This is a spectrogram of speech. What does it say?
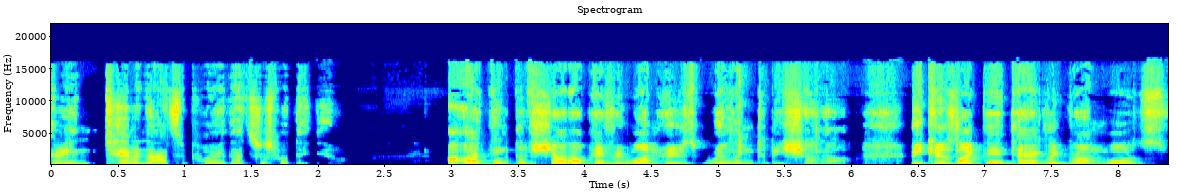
I mean, Tam and Natsupoi, that's just what they do. I think they've shut up everyone who's willing to be shut up because, like, their tag league run was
